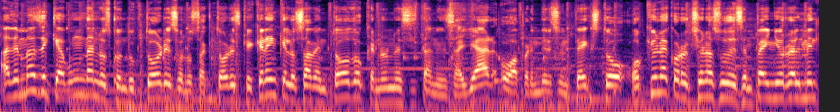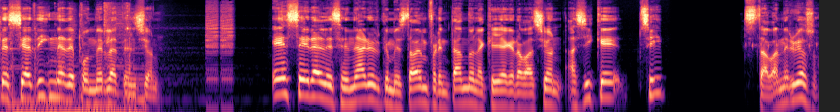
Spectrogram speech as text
Además de que abundan los conductores o los actores que creen que lo saben todo, que no necesitan ensayar o aprenderse un texto, o que una corrección a su desempeño realmente sea digna de ponerle atención. Ese era el escenario al que me estaba enfrentando en aquella grabación, así que sí, estaba nervioso.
